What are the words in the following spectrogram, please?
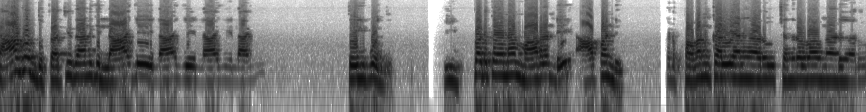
లాగొద్దు. ప్రతి దానికి లాగే లాగే లాగే లాగి తెగిపోద్ది. ఇప్పటికైనా మారండి ఆపండి. ఇక్కడ పవన్ కళ్యాణ్ గారు చంద్రబాబు నాయుడు గారు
